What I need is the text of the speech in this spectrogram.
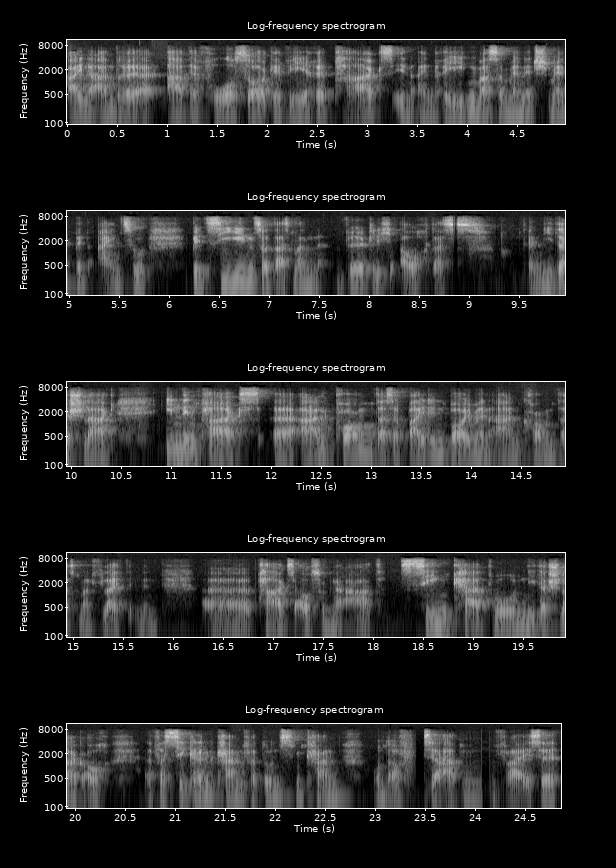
eine andere Art der Vorsorge wäre, Parks in ein Regenwassermanagement mit einzubeziehen, sodass man wirklich auch das, der Niederschlag in den Parks äh, ankommt, dass er bei den Bäumen ankommt, dass man vielleicht in den äh, Parks auch so eine Art Sink hat, wo Niederschlag auch äh, versickern kann, verdunsten kann und auf diese Art und Weise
